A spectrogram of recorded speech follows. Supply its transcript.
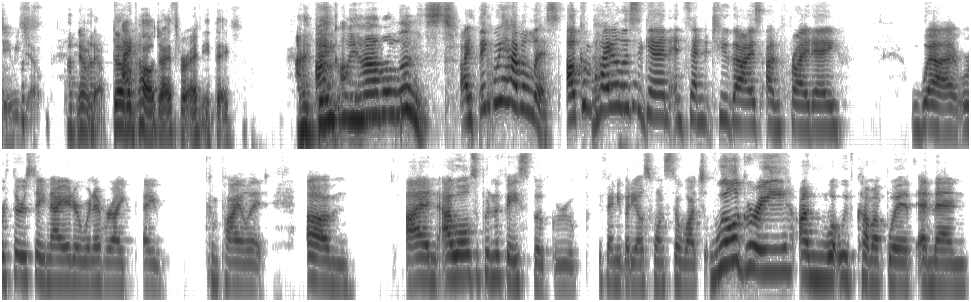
Jamie Joe. No, no, don't I- apologize for anything. I think we have a list. I think we have a list. I'll compile this again and send it to you guys on Friday well, or Thursday night or whenever I, I compile it. Um, and I will also put in the Facebook group if anybody else wants to watch. We'll agree on what we've come up with and then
